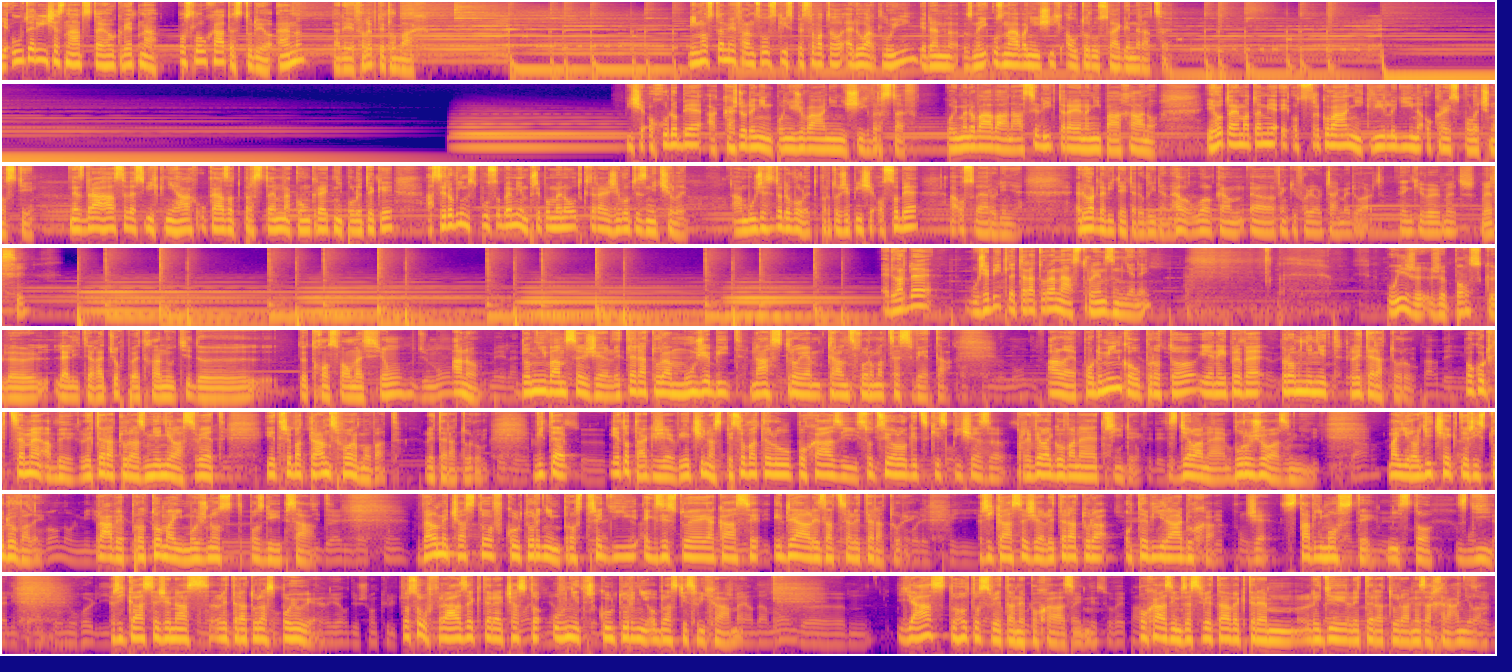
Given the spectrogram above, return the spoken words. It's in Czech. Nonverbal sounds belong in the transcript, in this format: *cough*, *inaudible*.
Je úterý 16. května. Posloucháte Studio N, tady je Filip Titlbach. Mým hostem je francouzský spisovatel Edouard Louis, jeden z nejuznávanějších autorů své generace. Píše o chudobě a každodenním ponižování nižších vrstev pojmenovává násilí, které je na ní pácháno. Jeho tématem je i odstrkování kvír lidí na okraj společnosti. Nezdráhá se ve svých knihách ukázat prstem na konkrétní politiky a syrovým způsobem jim připomenout, které životy zničily. A může si to dovolit, protože píše o sobě a o své rodině. Eduarde, vítejte, dobrý den. Hello, welcome. Uh, thank you for your time, Eduard. Thank you very much. Merci. Eduarde, Může být literatura nástrojem změny? Oui, je, je pense que le, la littérature peut être un outil de, de transformation du monde. Ano, domnívám se, že literatura může být nástrojem transformace světa. Ale podmínkou pro to je nejprve proměnit literaturu. Pokud chceme, aby literatura změnila svět, je třeba transformovat literaturu. Víte, je to tak, že většina spisovatelů pochází sociologicky spíše z privilegované třídy, vzdělané, buržoazní. Mají rodiče, kteří studovali. Právě proto mají možnost později psát. Velmi často v kulturním prostředí existuje jakási idealizace literatury. Říká se, že literatura otevírá ducha, že staví mosty místo zdí. Říká se, že nás literatura spojuje, to jsou fráze, které často uvnitř kulturní oblasti slýcháme. Já z tohoto světa nepocházím. Pocházím ze světa, ve kterém lidi literatura nezachránila.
